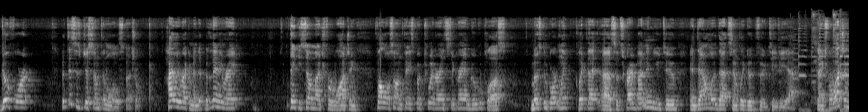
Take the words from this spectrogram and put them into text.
go for it. But this is just something a little special. Highly recommend it. But at any rate, thank you so much for watching. Follow us on Facebook, Twitter, Instagram, Google+. Most importantly, click that uh, subscribe button in YouTube and download that Simply Good Food TV app. Thanks for watching,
